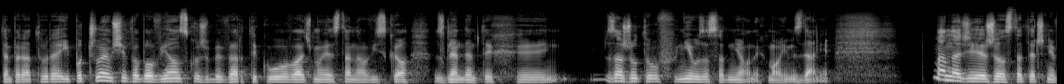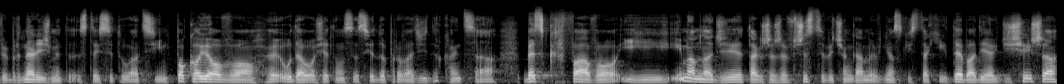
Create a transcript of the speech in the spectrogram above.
temperaturę i poczułem się w obowiązku, żeby wyartykułować moje stanowisko względem tych y, zarzutów nieuzasadnionych moim zdaniem. Mam nadzieję, że ostatecznie wybrnęliśmy z tej sytuacji pokojowo. Udało się tę sesję doprowadzić do końca bezkrwawo i, i mam nadzieję także, że wszyscy wyciągamy wnioski z takich debat jak dzisiejsza,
